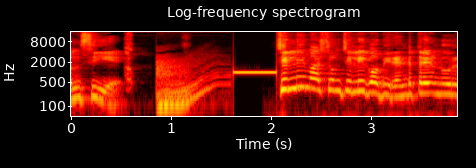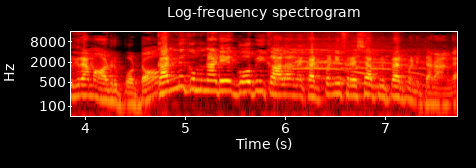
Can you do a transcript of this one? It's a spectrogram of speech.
MCA chilli mushroom chilli gobi ரெண்டுத்துலயும் நூறு கிராம் ஆர்டர் போட்டோம். கண்ணுக்கு முன்னாடியே கோபி காளானை கட் பண்ணி ஃப்ரெஷ்ஷா ப்ரிப்பேர் பண்ணி தராங்க.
